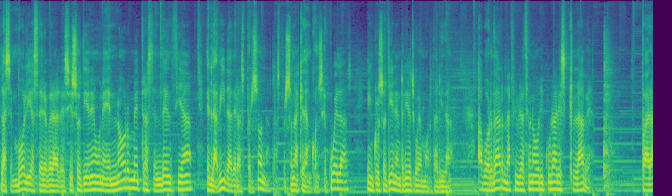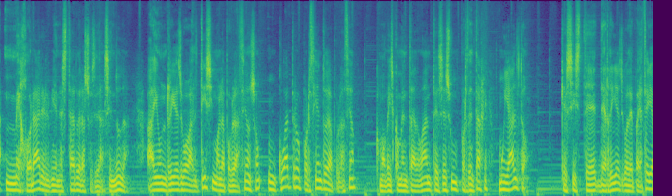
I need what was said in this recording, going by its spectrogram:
las embolias cerebrales, y eso tiene una enorme trascendencia en la vida de las personas. Las personas quedan con secuelas, incluso tienen riesgo de mortalidad. Abordar la fibrilación auricular es clave para mejorar el bienestar de la sociedad, sin duda hay un riesgo altísimo en la población, son un 4% de la población. Como habéis comentado antes, es un porcentaje muy alto que existe de riesgo de padecer.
